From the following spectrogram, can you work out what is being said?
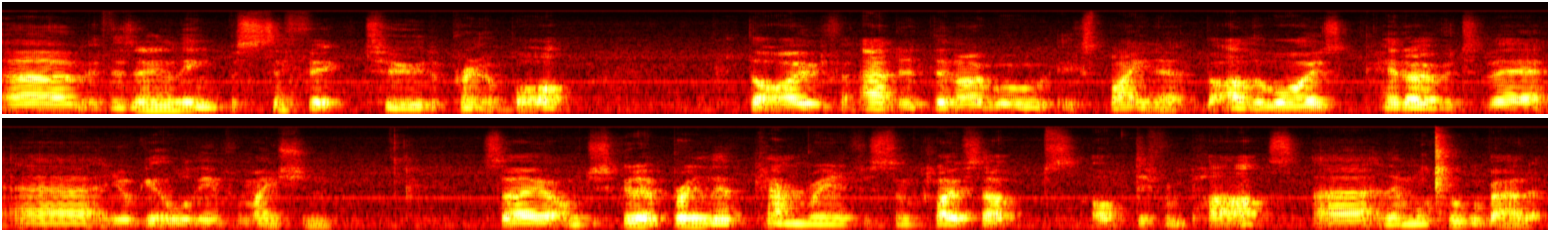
Um, if there's anything specific to the Printrbot that I've added then I will explain it but otherwise head over to there uh, and you'll get all the information. So I'm just going to bring the camera in for some close-ups of different parts uh, and then we'll talk about it.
